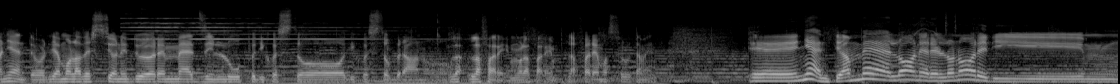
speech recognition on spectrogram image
niente, vogliamo la versione due ore e mezza in loop di questo, di questo brano. La, la faremo, la faremo. La faremo assolutamente. E niente, a me l'onere e l'onore di mm,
